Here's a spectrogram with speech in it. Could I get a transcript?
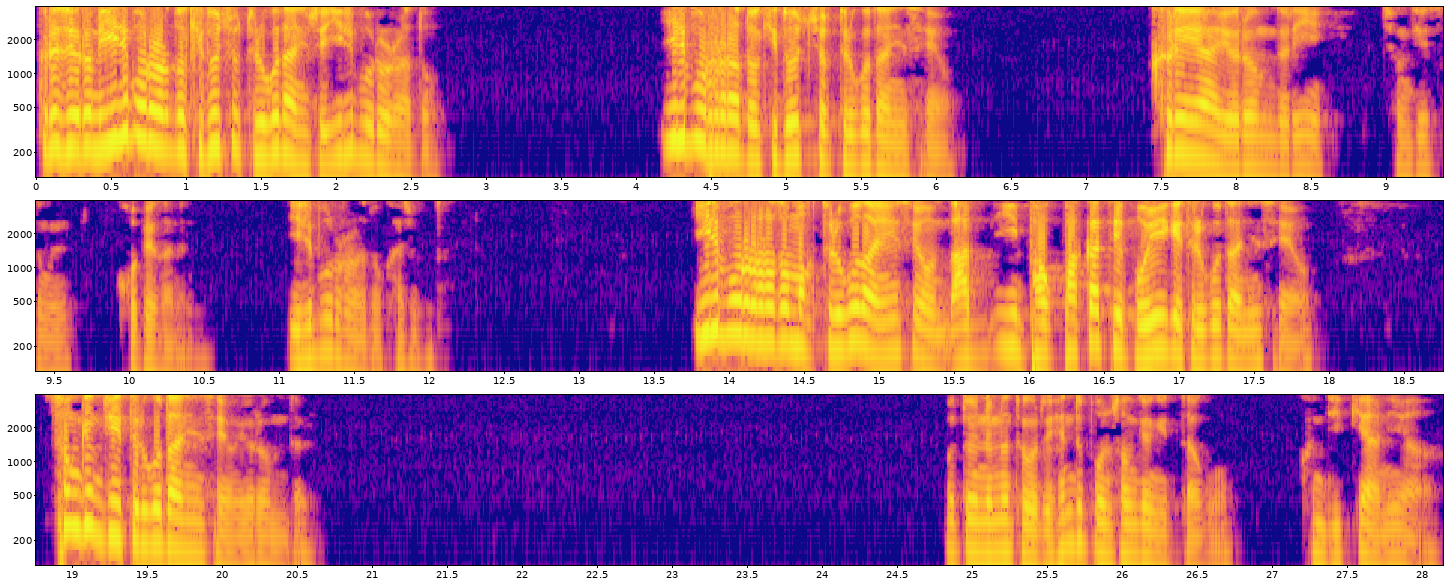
그래서 여러분 일부러라도 기도첩 들고 다니세요. 일부러라도. 일부러라도 기도첩 들고 다니세요. 그래야 여러분들이 정체성을 고백하는. 일부러라도 가지고 다니 일부러라도 막 들고 다니세요. 나, 이 바, 바깥에 보이게 들고 다니세요. 성경책 들고 다니세요, 여러분들. 어떤 랩런트 그래 핸드폰 성경 있다고. 그건 니게 네 아니야.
